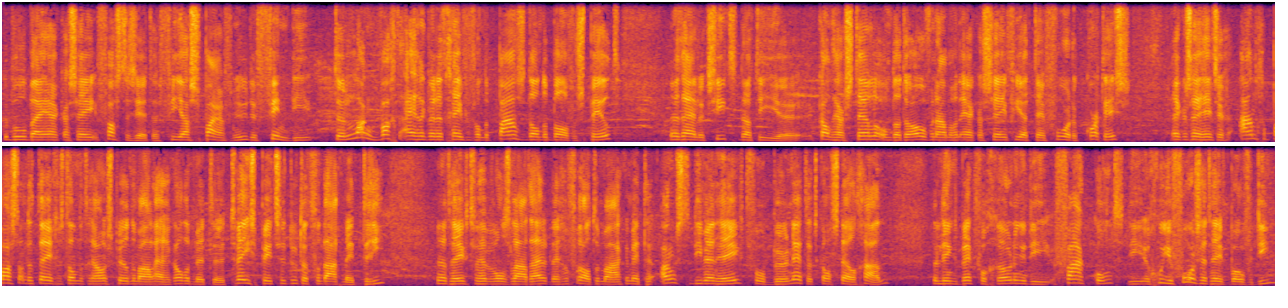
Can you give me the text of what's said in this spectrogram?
de boel bij RKC vast te zetten. Via Sparf nu, de Fin die te lang wacht eigenlijk met het geven van de paas. Dan de bal verspeelt. Uiteindelijk ziet dat hij uh, kan herstellen omdat de overname van RKC via ten voorde kort is. RKC heeft zich aangepast aan de tegenstander trouwens. Speelt normaal eigenlijk altijd met uh, twee spitsen. Doet dat vandaag met drie. En dat heeft, hebben we ons laten uitleggen, vooral te maken met de angst die men heeft voor Burnett. Het kan snel gaan. De linksback voor Groningen die vaak komt, die een goede voorzet heeft bovendien.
